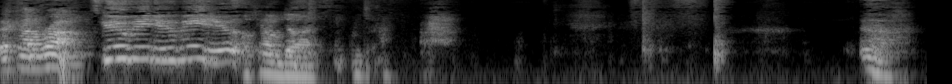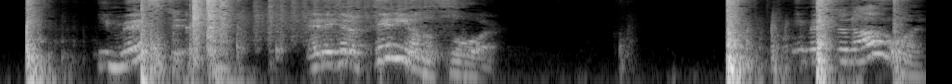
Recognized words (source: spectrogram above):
That kind of rhyme. Scooby Dooby Doo. Okay, I'm done. I'm done. Ugh. He missed it, and he hit a penny on the floor. He missed another one.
